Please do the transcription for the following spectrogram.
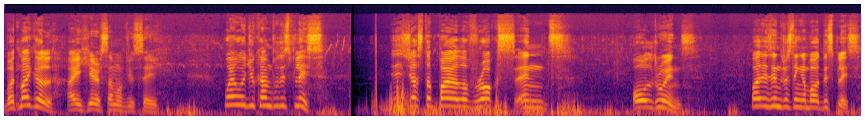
But michael i hear some of you say why would you come to this place? It's just a pile of rocks and old ruins. What is interesting about this place?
